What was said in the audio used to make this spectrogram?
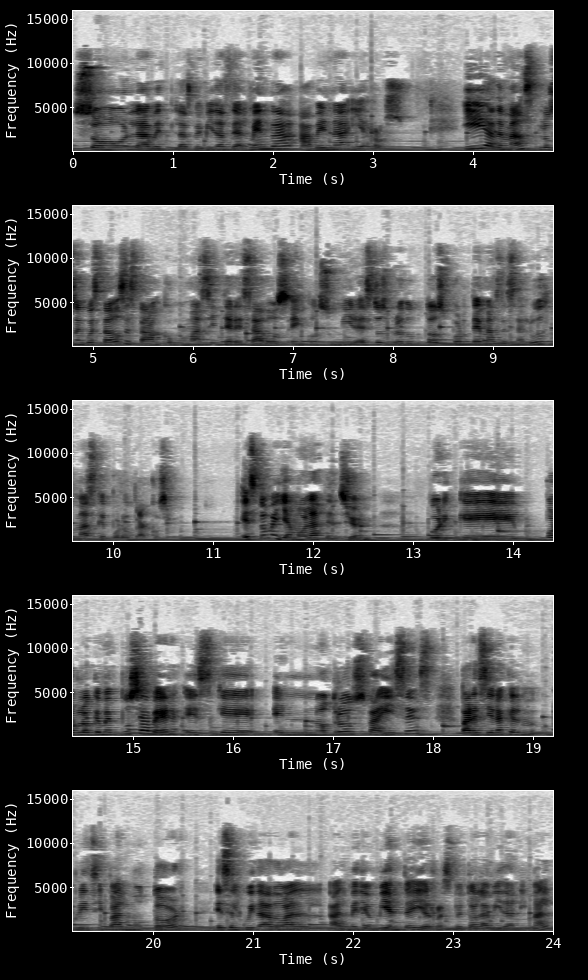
son las bebidas de almendra, avena y arroz. Y además los encuestados estaban como más interesados en consumir estos productos por temas de salud más que por otra cosa. Esto me llamó la atención porque por lo que me puse a ver es que en otros países pareciera que el principal motor es el cuidado al, al medio ambiente y el respeto a la vida animal.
